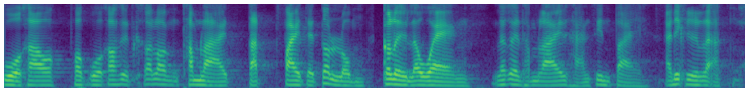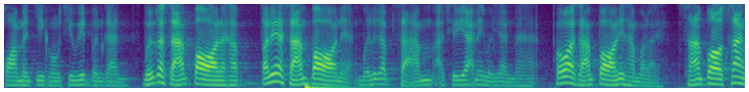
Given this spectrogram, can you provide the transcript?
กลัวเขาพอกลัวเขาเสร็จก็ลองทำลายตัดไฟแต่ต้นลมก็เลยระแวง แล้วก็เลยทำร้ายฐานสิ้นไป อันนี้คือหลักความเป็นจริงของชีวิตเหมือนกัน เหมือนกับ 3ปอนะครับตอนนี้ 3ปอเนี่ยเหมือนกับ 3อัจฉริยะนี่เหมือนกันนะฮะเพราะว่า 3ปอนี่ทำอะไร 3ปอสร้าง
